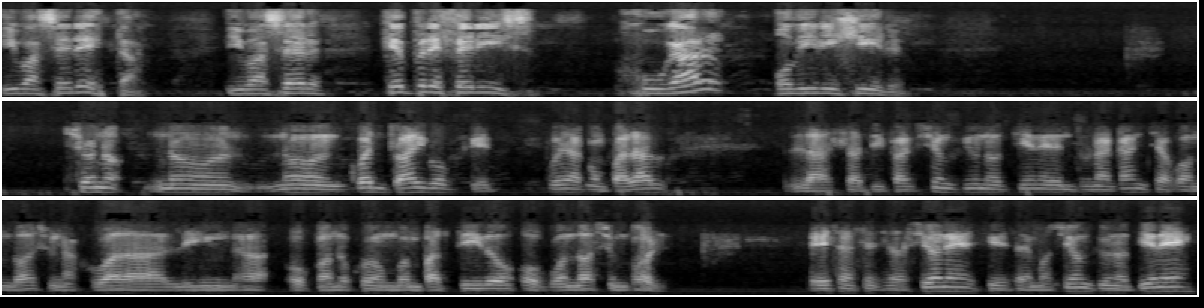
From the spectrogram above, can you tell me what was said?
iba a ser esta, iba a ser, ¿qué preferís, jugar o dirigir? Yo no, no, no encuentro algo que pueda comparar la satisfacción que uno tiene dentro de una cancha cuando hace una jugada linda o cuando juega un buen partido o cuando hace un gol. Esas sensaciones y esa emoción que uno tiene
